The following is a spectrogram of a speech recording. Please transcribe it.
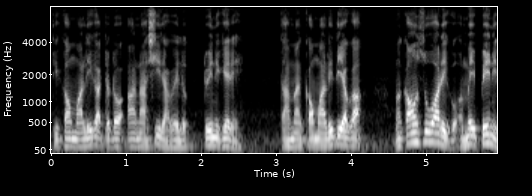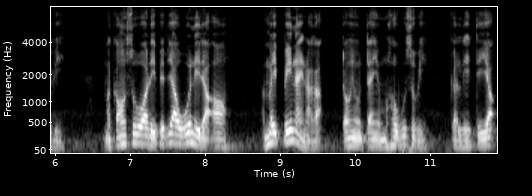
ဒီကောင်မလေးကတော်တော်အာနာရှိတာပဲလို့တွေးနေခဲ့တယ်။ဒါမှန်ကောင်မလေးတယောက်ကမကောင်းဆိုးဝါးတွေကိုအမိတ်ပေးနေပြီးမကောင်းဆိုးဝါးတွေပြပြဝတ်နေတာအောင်အမိတ်ပေးနိုင်တာကတောင်းယုံတန်ယုံမဟုတ်ဘူးဆိုပြီးကလေးတယောက်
